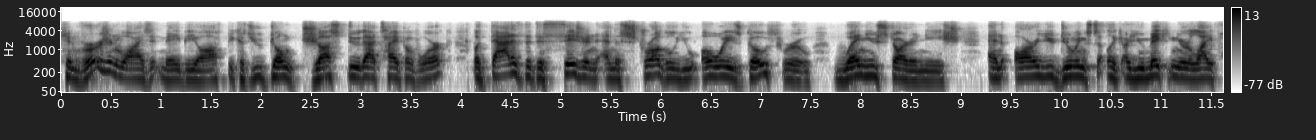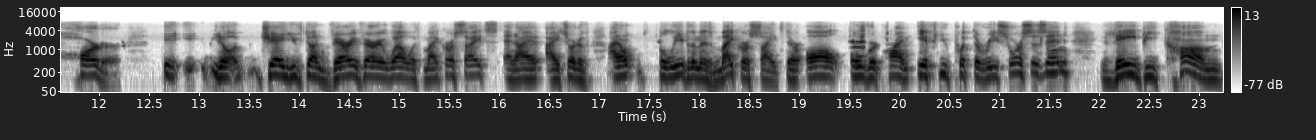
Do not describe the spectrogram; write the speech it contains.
conversion wise, it may be off because you don't just do that type of work, but that is the decision and the struggle you always go through when you start a niche. And are you doing like, are you making your life harder? You know, Jay, you've done very, very well with microsites, and I, I sort of, I don't believe them as microsites. They're all over time. If you put the resources in, they become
